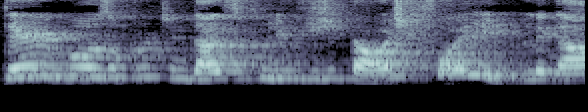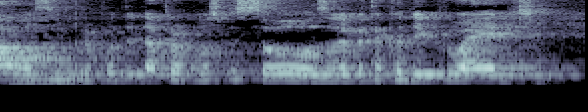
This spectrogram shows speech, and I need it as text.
ter boas oportunidades com o livro digital. Acho que foi legal, assim, uhum. pra poder dar pra algumas pessoas. Eu lembro até que eu dei pro Eric.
